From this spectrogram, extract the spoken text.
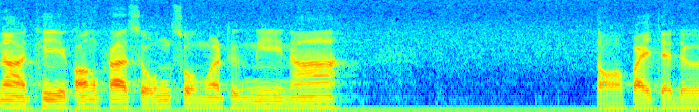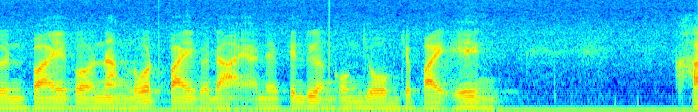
หน้าที่ของพระสงฆ์ส่งมาถึงนี่นะ ต่อไปจะเดินไปก็นั่งรถไปก็ได้ อันนี้เป็นเรื่องของโยมจะไปเอง ใคร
